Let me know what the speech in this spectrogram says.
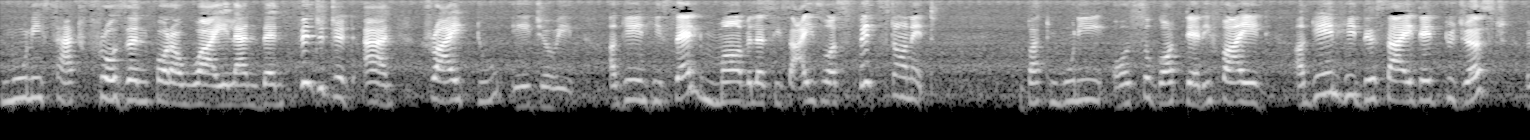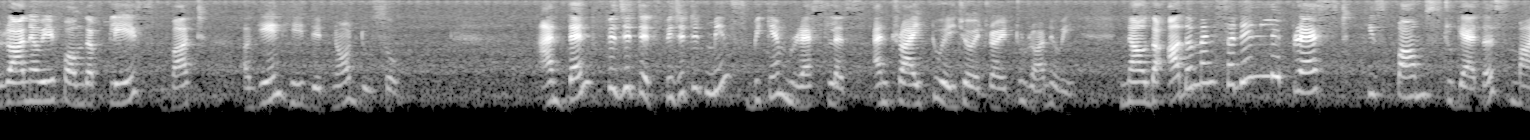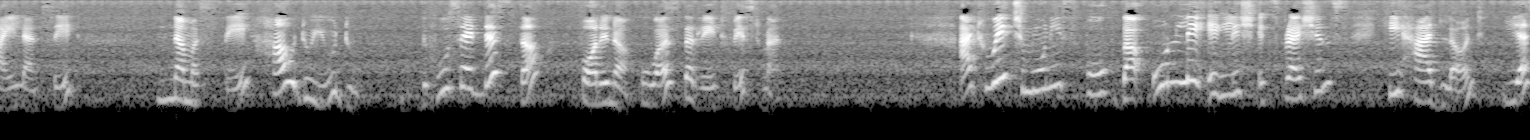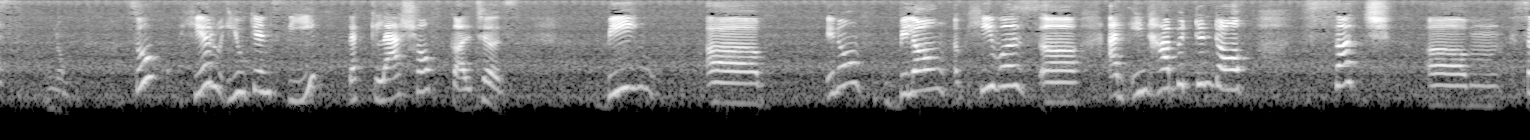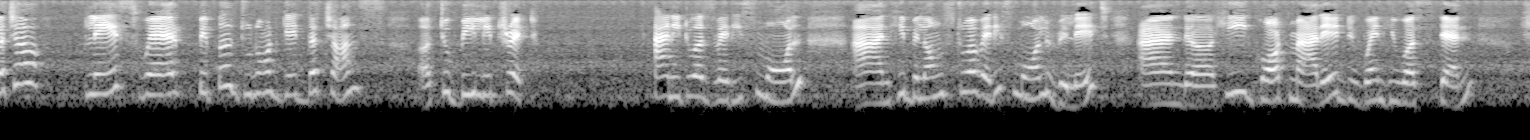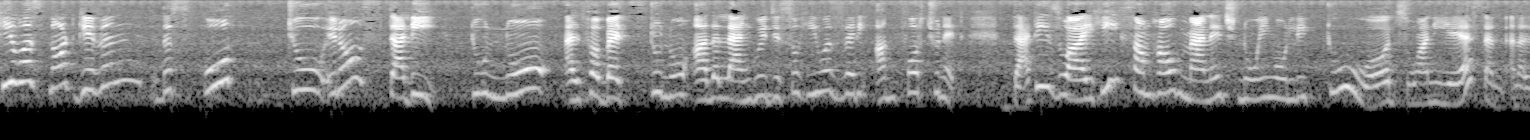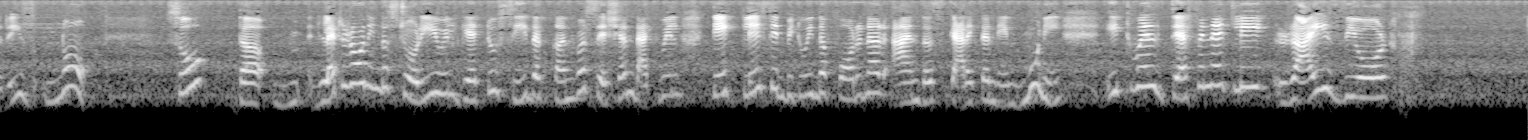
Muni sat frozen for a while and then fidgeted and tried to age away. Again he said marvelous. His eyes was fixed on it. But Muni also got terrified. Again he decided to just run away from the place but again he did not do so and then fidgeted. Fidgeted means became restless and tried to enjoy, tried to run away. Now the other man suddenly pressed his palms together, smiled and said, Namaste, how do you do? Who said this? The foreigner who was the red-faced man. At which Muni spoke the only English expressions he had learned, yes, no. So here you can see the clash of cultures. Being uh, you know belong he was uh, an inhabitant of such um, such a place where people do not get the chance uh, to be literate. And it was very small and he belongs to a very small village. And uh, he got married when he was 10 he was not given the scope to you know study to know alphabets to know other languages. So he was very unfortunate. That is why he somehow managed knowing only two words one yes and another is no. So the later on in the story you will get to see the conversation that will take place in between the foreigner and this character named Muni. It will definitely rise your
